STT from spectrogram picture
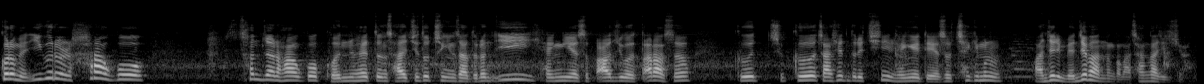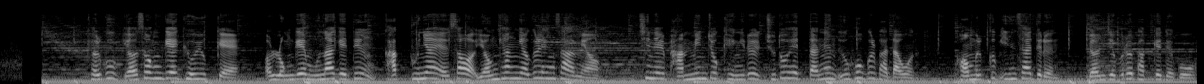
그러면 이거를 하라고 선전하고 권유했던 사회 지도층 인사들은 이 행위에서 빠지고 따라서 그, 그 자신들의 친일 행위에 대해서 책임을 완전히 면제받는 거 마찬가지죠. 결국 여성계, 교육계, 언론계, 문화계 등 각 분야에서 영향력을 행사하며 친일 반민족 행위를 주도했다는 의혹을 받아온 거물급 인사들은 면죄부를 받게 되고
